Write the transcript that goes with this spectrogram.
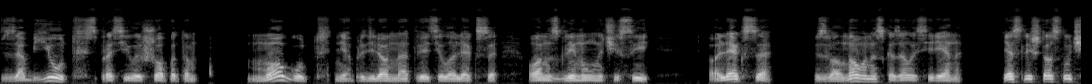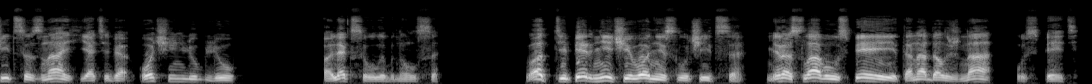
«Забьют?» — спросила шепотом. «Могут», — неопределенно ответил Олекса. Он взглянул на часы. «Олекса», — взволнованно сказала сирена, — «если что случится, знай, я тебя очень люблю». Олекса улыбнулся. Вот теперь ничего не случится. Мирослава успеет, она должна успеть.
